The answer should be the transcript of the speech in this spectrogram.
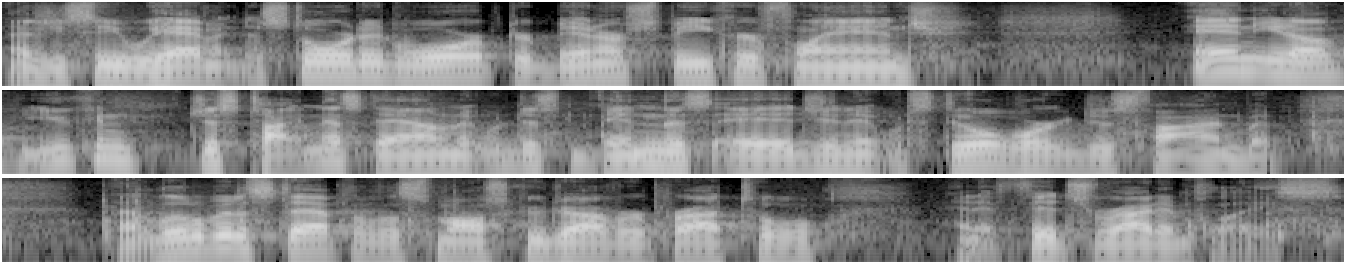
As you see, we haven't distorted, warped, or bent our speaker flange. And you know, you can just tighten this down and it would just bend this edge and it would still work just fine. But that little bit of step of a small screwdriver or pry tool and it fits right in place.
